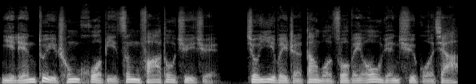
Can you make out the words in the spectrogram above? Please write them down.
你连对冲货币增发都拒绝。就意味着，当我作为欧元区国家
